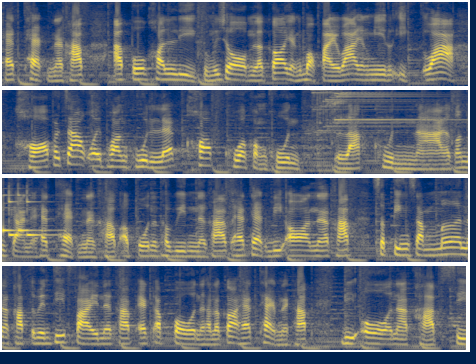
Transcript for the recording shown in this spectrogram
แฮชแท็กนะครับอโปคอลลีคุณผู้ชม แล้วก็อย่างที่บอกไปว่ายังมีอีกว่า ขอพระเจ้าอวยพรคุณและครอบครัวของคุณรักคุณนะแล้วก็มีการแฮชแท็กนะครับอโปนทวินนะครับแฮชแท็กดีออนนะครับสปริงซัมเมอร์นะครับตะเวนที่ไฟนะครับแอคอโปนะครับแล้วก็แฮชแท็กนะครับดีโอนะครับซี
